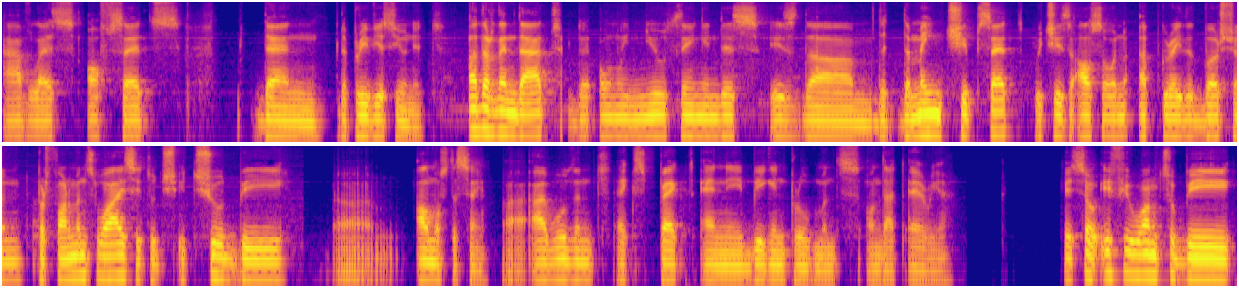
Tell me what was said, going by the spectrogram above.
have less offsets than the previous unit other than that, the only new thing in this is the, um, the, the, main chipset, which is also an upgraded version. Performance-wise, it, it should be um, almost the same. I wouldn't expect any big improvements on that area. Okay, so if you want to be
